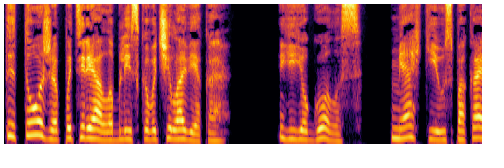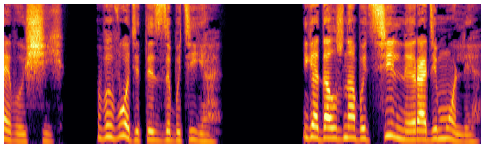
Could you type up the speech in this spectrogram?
Ты тоже потеряла близкого человека. Ее голос, мягкий и успокаивающий, выводит из забытия. Я должна быть сильной ради Молли.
